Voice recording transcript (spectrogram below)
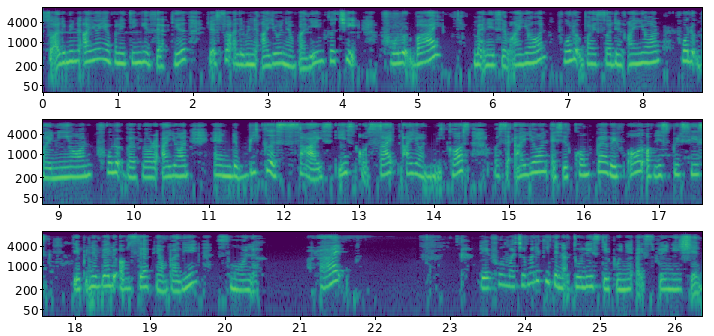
So aluminium ion yang paling tinggi Zef dia why aluminium ion yang paling kecil. Followed by magnesium ion Followed by sodium ion Followed by neon Followed by fluoride ion And the biggest size is oxide ion Because oxide ion as you compare with all of these species Dia punya value of Zef yang paling smaller. Alright Therefore, macam mana kita nak tulis dia punya explanation?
